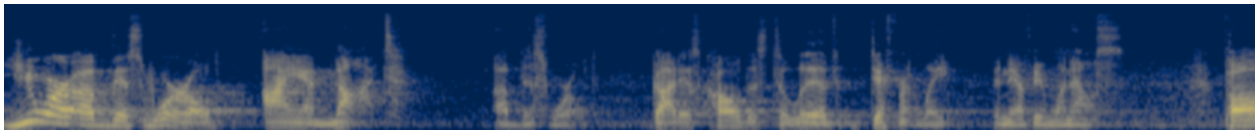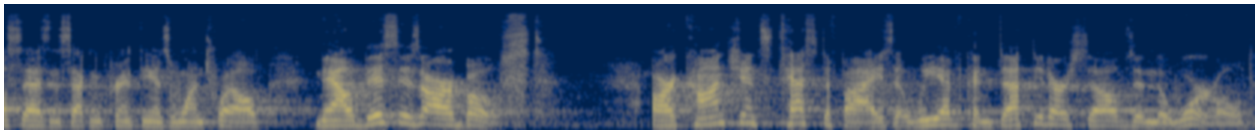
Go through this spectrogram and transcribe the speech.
You are of this world, I am not of this world. God has called us to live differently than everyone else. Paul says in 2 Corinthians 1:12, "Now this is our boast. Our conscience testifies that we have conducted ourselves in the world,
